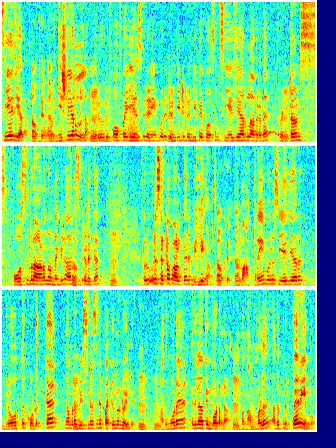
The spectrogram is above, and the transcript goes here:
C A G R ആണ് ഇനീഷ്യൽ ഇയറിലല്ല ഒരു ഒരു ഫോർ ഫൈവ് ഇയേഴ്സ് കഴിയുമ്പോൾ ഒരു twenty two twenty five percent C A G ആറിൽ അവരുടെ റിട്ടേൺസ് പോസിബിൾ ആണെന്നുണ്ടെങ്കിൽ ആ റിസ്ക് എടുക്കാൻ ഒരു ഒരു സെറ്റ് ഓഫ് ആൾക്കാർ വില്ലിംഗ് ആണ്. അപ്പൊ അത്രയും ഒരു C A G R growth കൊടുക്കാൻ നമ്മുടെ ബിസിനസ്സിന് പറ്റുന്നുണ്ടോ ഇല്ലയോ? അതും കൂടെ ഇതിനകത്ത് ഇമ്പോർട്ടന്റ് ആണ്. അപ്പൊ നമ്മൾ അത് പ്രിപ്പയർ ചെയ്യുമ്പോൾ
